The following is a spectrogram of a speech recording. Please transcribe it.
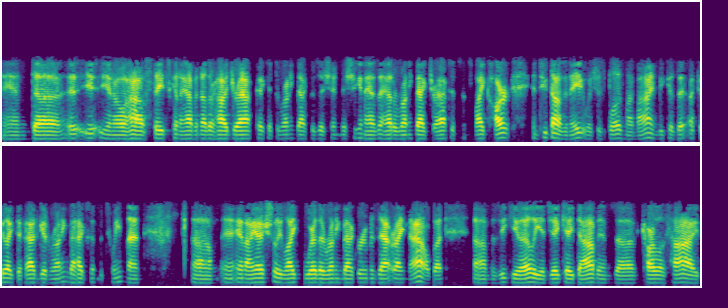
and uh, you, you know Ohio State's going to have another high draft pick at the running back position. Michigan hasn't had a running back drafted since Mike Hart in 2008, which just blows my mind because I feel like they've had good running backs in between then. Um, and, and I actually like where their running back room is at right now. But um, Ezekiel Elliott, J.K. Dobbins, uh, Carlos Hyde,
